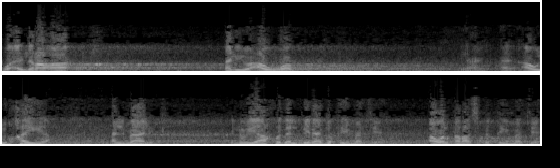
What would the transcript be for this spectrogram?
وإن رأى أن يعوض يعني أو يخير المالك أنه يأخذ البناء بقيمته أو الغراس بقيمته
